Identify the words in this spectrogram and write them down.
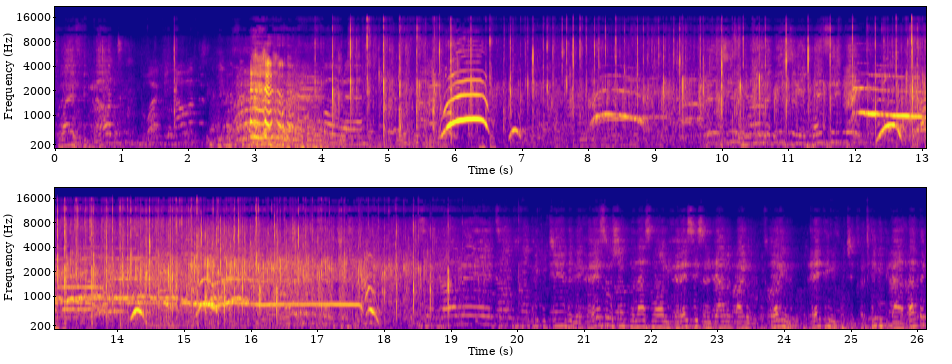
Това е финалът. Финала това е харесало, защото на нас много ни и се надяваме пак да го повторим, да го потретим и почетвъртим и така нататък.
